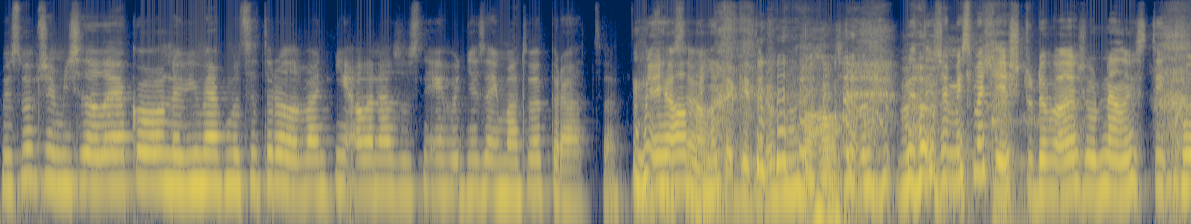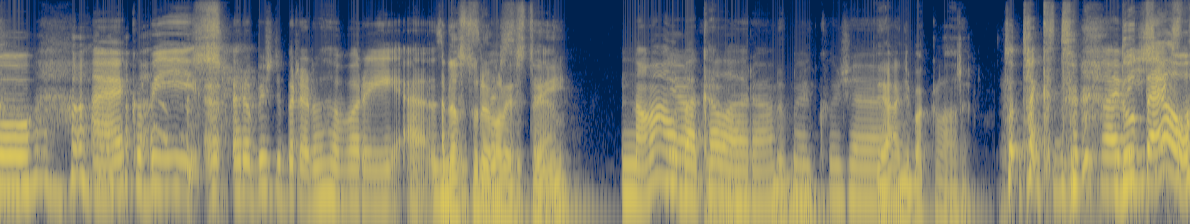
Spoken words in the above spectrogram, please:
My jsme přemýšleli, jako nevíme, jak moc je to relevantní, ale nás vlastně i hodně zajímá tvoje práce. Jo, Se- mě taky trochu. Protože my jsme tiež študovali žurnalistiku a jakoby eh, robíš dobré rozhovory. A, A dostudovali jste ji? No, ale Jo. bakalára. Jo, dobrý. jakože... Já ani bakaláře. To tak No a do tell.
